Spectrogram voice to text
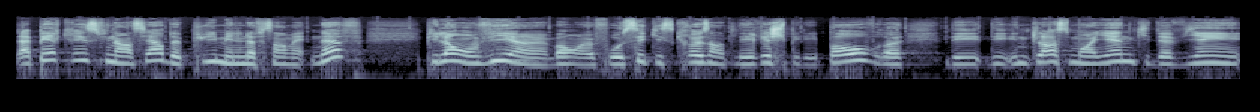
la pire crise financière depuis 1929. Puis là, on vit un, bon, un fossé qui se creuse entre les riches et les pauvres, une classe moyenne qui devient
